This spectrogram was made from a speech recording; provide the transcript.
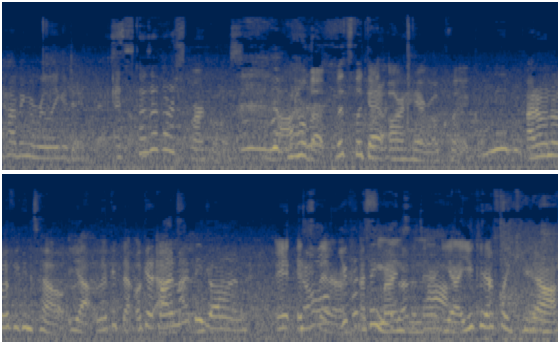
having a really good day today. It's because of our sparkles. Hold up. Let's look at our hair real quick. I don't know if you can tell. Yeah, look at that. Look at Mine Addison. might be gone. It, it's No, there. I think mine's in the there. top. Yeah, you can definitely can. Yeah.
